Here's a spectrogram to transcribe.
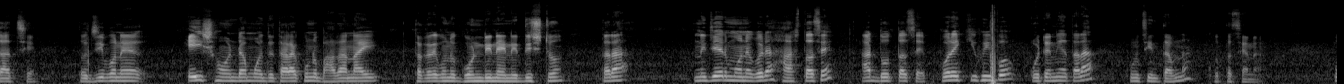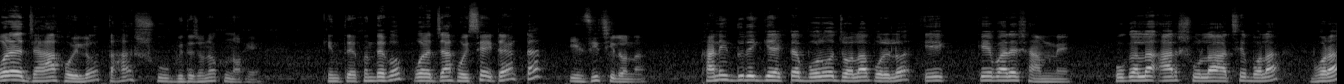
যাচ্ছে। তো জীবনে এই সময়টার মধ্যে তারা কোনো বাধা নাই, তাদের কোনো গণ্ডি নাই নির্দিষ্ট। তারা নিজের মনে করে হাসতাছে আর দৌড়তাছে। পরে কি হইব, ওইটা নিয়ে তারা কোনো চিন্তা ভাবনা করতেছে না। পরে যা হইল তাহা সুবিধাজনক নহে। কিন্তু এখন দেখো, পরে যা হয়েছে এটা একটা ইজি ছিল না। খানিক দূরে গিয়ে একটা বড় জলা পড়িল একেবারে সামনে। উগালা আর শোলা আছে বলা ভরা,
